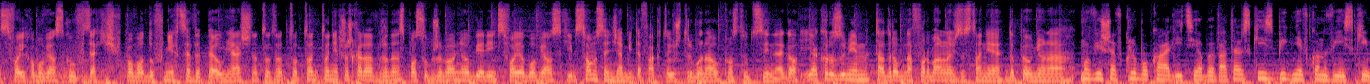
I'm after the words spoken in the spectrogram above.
swoich obowiązków z jakichś powodów nie chce wypełniać, no to, to, to, to nie przeszkadza w żaden sposób, żeby oni objęli swoje obowiązki. Są sędziami de facto już Trybunału Konstytucyjnego. Jak rozumiem, ta drobna formalność zostanie dopełniona. Mówi szef klubu Koalicji Obywatelskiej Zbigniew Konwiński.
